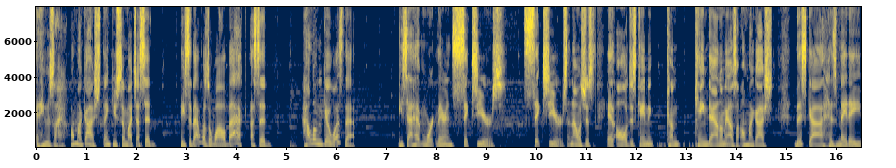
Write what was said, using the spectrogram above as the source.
And he was like, Oh my gosh, thank you so much. I said, He said, That was a while back. I said, How long ago was that? He said, I haven't worked there in six years. Six years. And I was just, it all just came and come came down on me. I was like, oh my gosh, this guy has made a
